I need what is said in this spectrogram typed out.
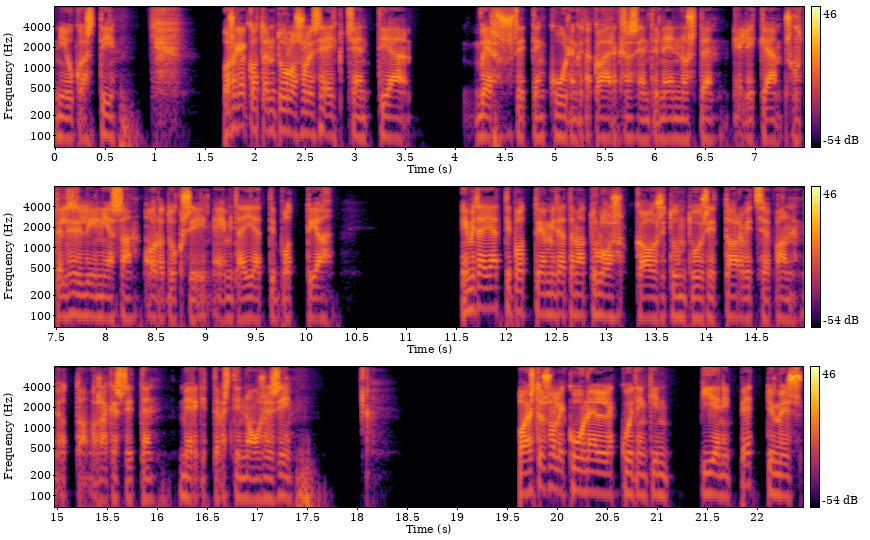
niukasti. Osakekohtainen tulos oli 70 senttiä versus sitten 68 sentin ennuste, eli suhteellisen linjassa odotuksiin, ei mitään jättipottia. Ei mitään jättipottia, mitä tämä tuloskausi tuntuisi tarvitsevan, jotta osake sitten merkittävästi nousisi. Vaistus oli kuunnelle kuitenkin pieni pettymys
